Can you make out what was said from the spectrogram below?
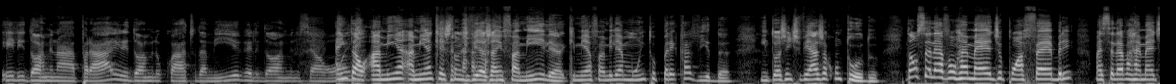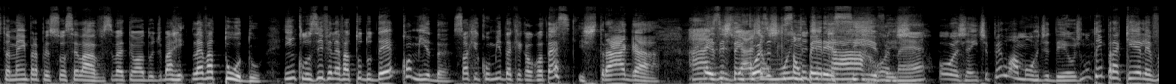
ele dorme na praia, ele dorme no quarto da amiga, ele dorme não sei aonde. Então, a minha, a minha questão de viajar em família, que minha família é muito precavida. Então a gente viaja com tudo. Então você leva um remédio pra uma febre, mas você leva remédio também pra pessoa, sei lá, você vai ter uma dor de barriga. Leva tudo. Inclusive, leva tudo de comida. Só que comida, o que, que acontece? Estraga. Ah, Existem coisas que são perecíveis. né? Ô, gente, pelo amor de Deus, não tem pra que levar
